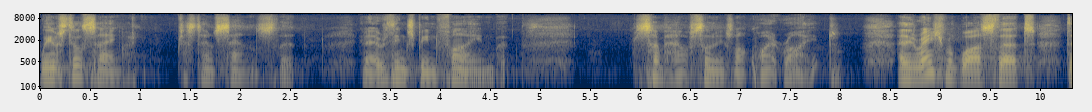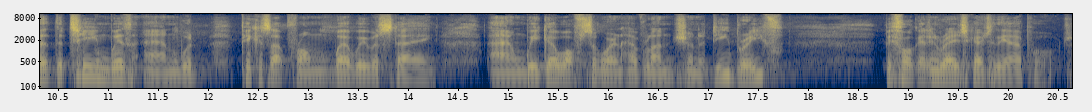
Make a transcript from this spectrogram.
we were still saying, just don't sense that, you know, everything's been fine, but somehow something's not quite right. And the arrangement was that the, the team with Anne would pick us up from where we were staying, and we go off somewhere and have lunch and a debrief before getting ready to go to the airport.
